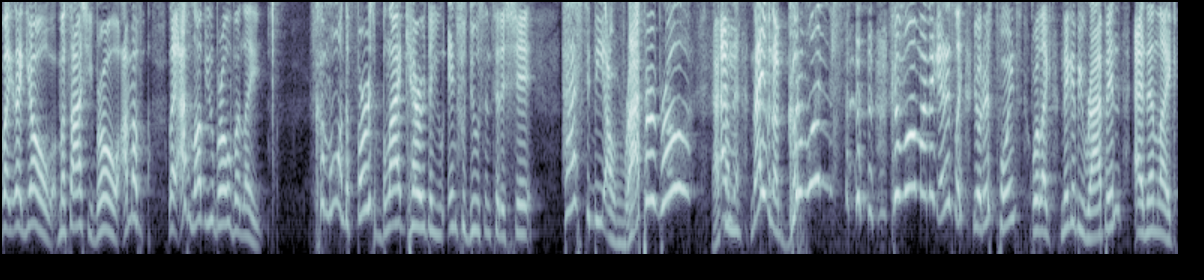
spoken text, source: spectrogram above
like like yo Masashi bro. I'm a like I love you bro, but like come on, the first black character you introduce into the shit has to be a rapper, bro. That's and how- not even a good one. Come on, my nigga. And it's like, yo, there's points where like nigga be rapping, and then like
